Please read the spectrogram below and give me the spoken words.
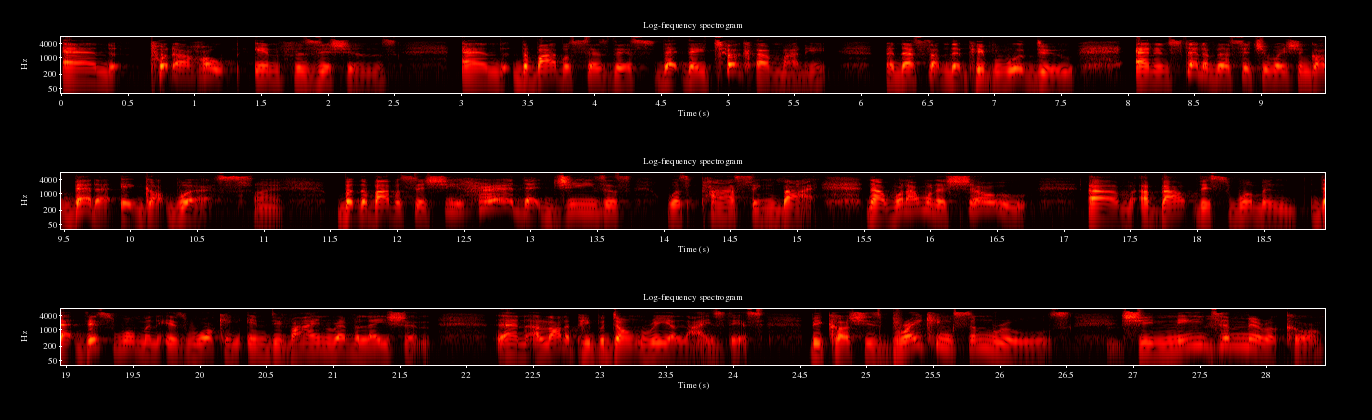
and put her hope in physicians. And the Bible says this that they took her money and that's something that people will do. And instead of her situation got better, it got worse. Right. But the Bible says she heard that Jesus was passing by. Now, what I want to show um, about this woman, that this woman is walking in divine revelation. And a lot of people don't realize this because she's breaking some rules. She needs a miracle.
